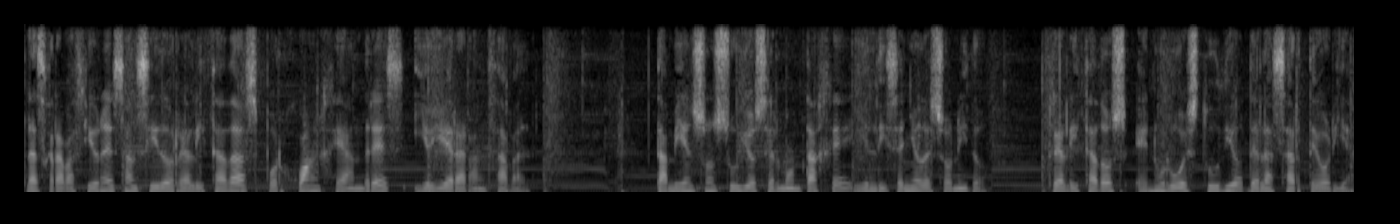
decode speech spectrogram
Las grabaciones han sido realizadas por Juan G. Andrés y Oyer Aranzábal. También son suyos el montaje y el diseño de sonido, realizados en Ulu Studio de la SAR Teoria.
